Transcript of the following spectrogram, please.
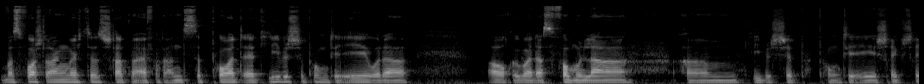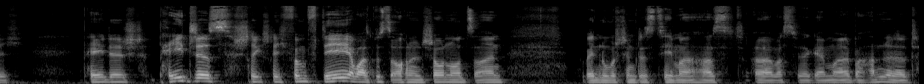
was vorschlagen möchtest, schreib mir einfach an support.liebeschipp.de oder auch über das Formular ähm, liebeschip.de pages, pages 5D, aber es müsste auch in den Show Notes sein, wenn du ein bestimmtes Thema hast, äh, was ja gerne mal behandelt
